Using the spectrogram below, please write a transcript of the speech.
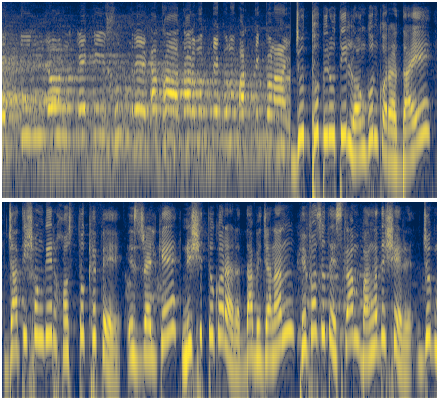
এই নাই। যুদ্ধবিরতি লঙ্ঘন করার দায়ে জাতিসংঘের হস্তক্ষেপে ইসরায়েলকে নিষিদ্ধ করার দাবি জানান হেফাজতে ইসলাম বাংলাদেশের যুগ্ম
